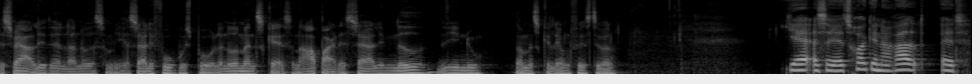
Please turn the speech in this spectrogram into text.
besværligt, eller noget som I har særlig fokus på, eller noget man skal sådan arbejde særligt med lige nu, når man skal lave en festival? Ja, altså jeg tror generelt, at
